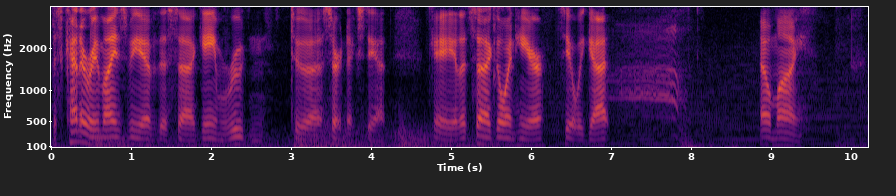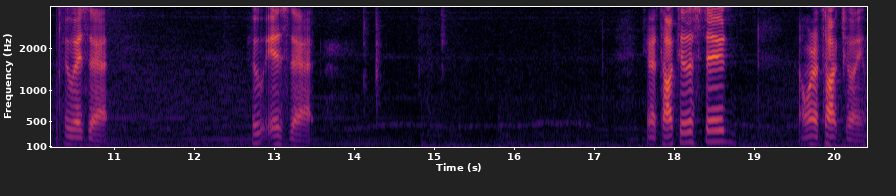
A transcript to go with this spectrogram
This kind of reminds me of this uh, game Rootin' to a certain extent. Okay, let's uh, go in here, see what we got. Oh my. Who is that? Who is that? Can I talk to this dude? I want to talk to him.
